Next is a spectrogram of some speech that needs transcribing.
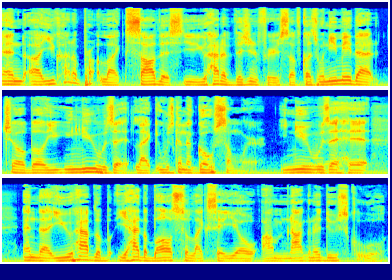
And uh, you kind of pro- like saw this. You, you had a vision for yourself because when you made that chill bill, you, you knew it was a, like it was gonna go somewhere. You knew it was a hit, and that you have the you had the balls to like say, "Yo, I'm not gonna do school.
